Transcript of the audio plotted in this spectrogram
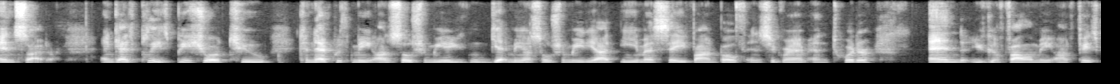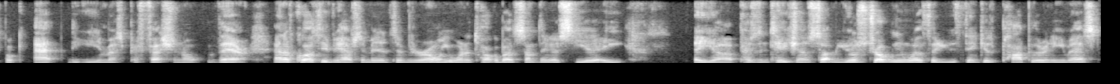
insider. And guys, please be sure to connect with me on social media. You can get me on social media at EMS Safe on both Instagram and Twitter. And you can follow me on Facebook at the EMS Professional there. And of course, if you have some minutes of your own, you want to talk about something or see a a uh, presentation on something you're struggling with or you think is popular in EMS,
